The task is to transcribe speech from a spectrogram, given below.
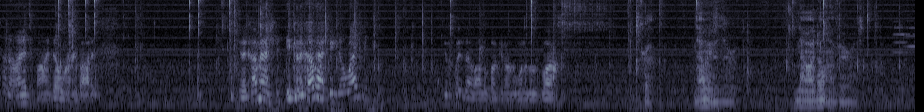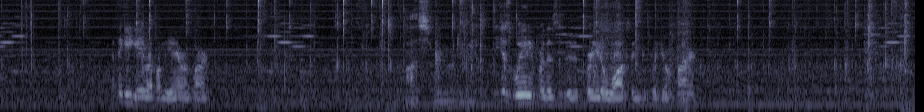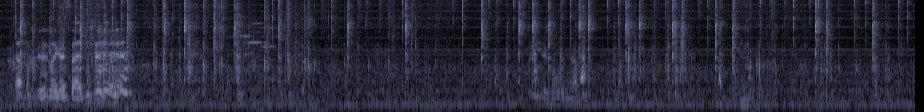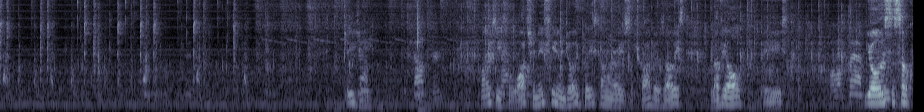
No, no, it's fine. Don't worry about it. He's gonna come at you. He's gonna come at you. You don't like it. He's gonna place that lava bucket on one of those blocks. Crap. Now he has arrows. Now I don't have arrows. I think he gave up on the arrow part. Oh, this is where we would do guys. He's just waiting for this uh, for you to walk so you can put your own fire. Like I said. Need a golden apple. GG. Good job, sir. Thank you for watching. If you enjoyed, please comment, rate, subscribe. As always, love you all. Peace. Fall off that. Yo, this is so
